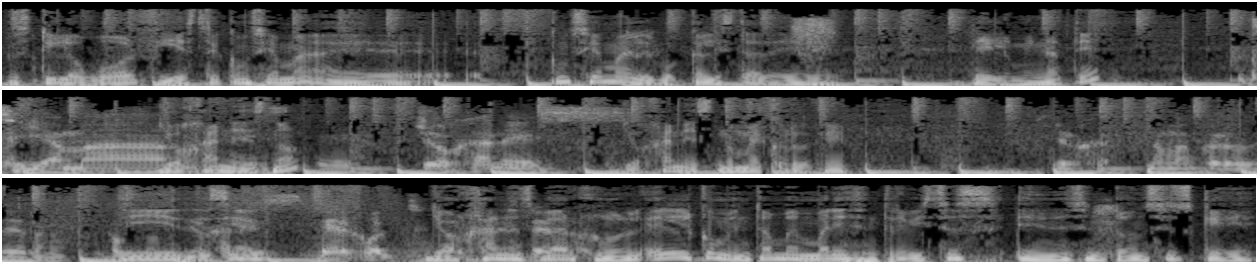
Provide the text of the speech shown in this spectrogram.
pues Tilo Wolf y este, ¿cómo se llama? Eh, ¿Cómo se llama el vocalista de, de Illuminati? Se llama... Johannes, ¿no? eh, Johannes... Johannes, no me acuerdo qué. No me acuerdo de otro. Sí, Johannes Berholt. Johannes Bergholz, él comentaba en varias entrevistas en ese entonces que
